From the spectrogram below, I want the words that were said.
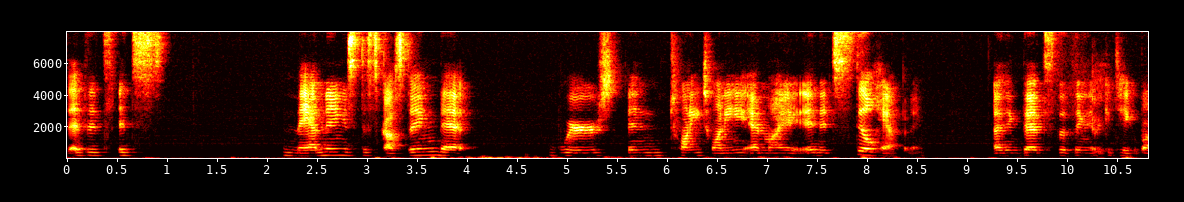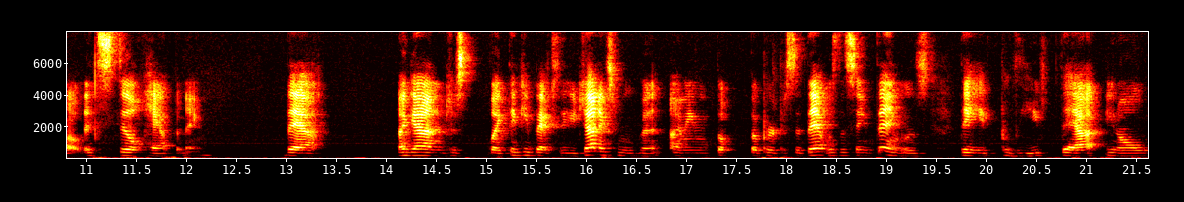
it, it's it's maddening it's disgusting that we're in 2020 and my and it's still happening i think that's the thing that we can take about it's still happening that again just like thinking back to the eugenics movement i mean the, the purpose of that was the same thing was they believed that you know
